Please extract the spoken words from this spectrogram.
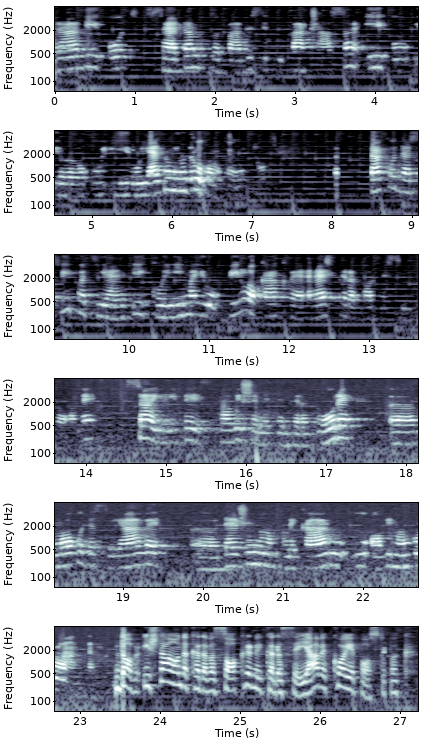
radi od 7 do 22 časa i u, i u, i u jednom i u drugom punktu. Tako da svi pacijenti koji imaju bilo kakve respiratorne simptome sa ili bez povišene temperature e, mogu da se jave e, dežurnom lekaru u ovim ambulantama. Dobro, i šta onda kada vas okrenu i kada se jave, koji je postupak?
